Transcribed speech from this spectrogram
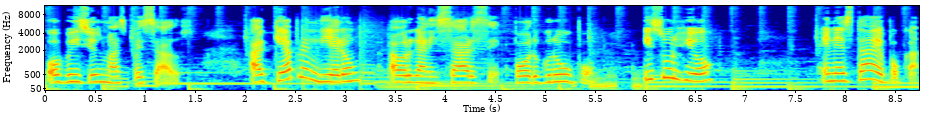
oficios más pesados. Aquí aprendieron a organizarse por grupo y surgió en esta época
